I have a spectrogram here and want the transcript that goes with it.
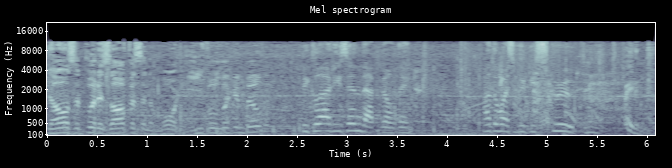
Dawes have put his office in a more evil-looking building? Be glad he's in that building. Otherwise, we'd be screwed. Wait a minute.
